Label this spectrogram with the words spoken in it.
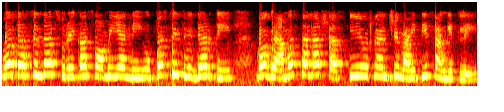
व तहसीलदार सुरेखा स्वामी यांनी उपस्थित विद्यार्थी व ग्रामस्थांना शासकीय योजनांची माहिती सांगितली.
